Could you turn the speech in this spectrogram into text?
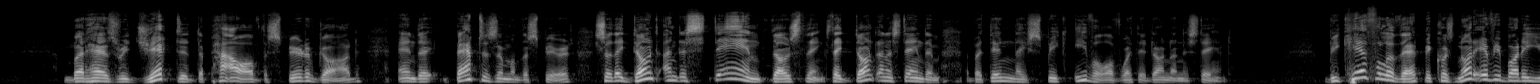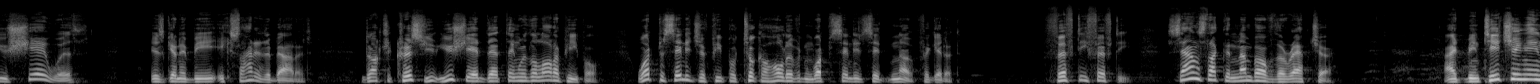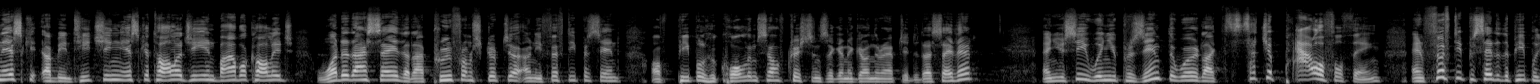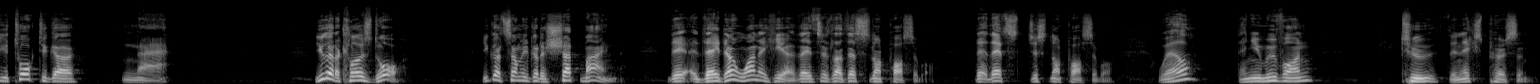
but has rejected the power of the Spirit of God and the baptism of the Spirit, so they don't understand those things. They don't understand them, but then they speak evil of what they don't understand. Be careful of that because not everybody you share with is going to be excited about it. Dr. Chris, you, you shared that thing with a lot of people. What percentage of people took a hold of it and what percentage said, no, forget it? 50 50. Sounds like the number of the rapture. I've been teaching in I've been teaching eschatology in Bible college. What did I say that I proved from Scripture? Only 50% of people who call themselves Christians are going to go in the rapture. Did I say that? And you see, when you present the word like such a powerful thing, and 50% of the people you talk to go, nah, you got a closed door. You got somebody got a shut mind. They, they don't want to hear. They're just like, that's not possible. That, that's just not possible. Well, then you move on to the next person.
